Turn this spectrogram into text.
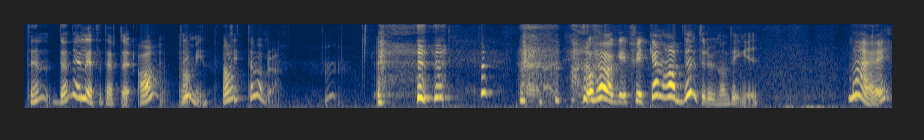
Den, den har jag letat efter. Ja, det är Ja, min. ja. Titta vad bra. Mm. och högerfickan hade inte du någonting i? Nej.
